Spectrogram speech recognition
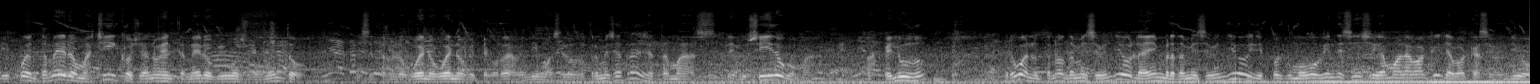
y después el ternero más chico, ya no es el ternero que hubo en su momento, ese ternero bueno, bueno que te acordás vendimos hace dos o tres meses atrás, ya está más deslucido, con más, más peludo. Pero bueno, el ternero también se vendió, la hembra también se vendió y después, como vos bien decís, llegamos a la vaca y la vaca se vendió,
